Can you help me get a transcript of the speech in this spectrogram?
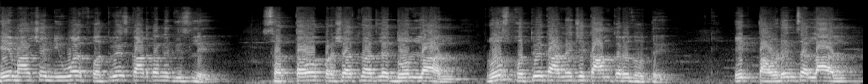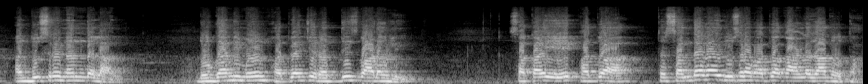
हे महाशय निव्वळ फतवेच काढताना दिसले. सत्ता व प्रशासनातले दोन लाल रोज फतवे काढण्याचे काम करत होते. एक तावडेंचा लाल आणि दुसरे नंदलाल. दोघांनी मिळून फतव्यांची रद्दीच वाढवली. सकाळी एक फतवा तर संध्याकाळी दुसरा फतवा काढला जात होता.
